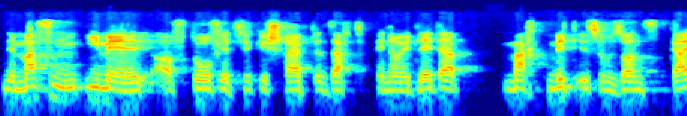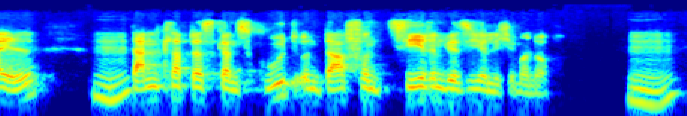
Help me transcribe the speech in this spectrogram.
eine Massen-E-Mail auf doof jetzt wirklich schreibt und sagt, Penoid Later macht mit, ist umsonst geil, mhm. dann klappt das ganz gut und davon zehren wir sicherlich immer noch. Mhm.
